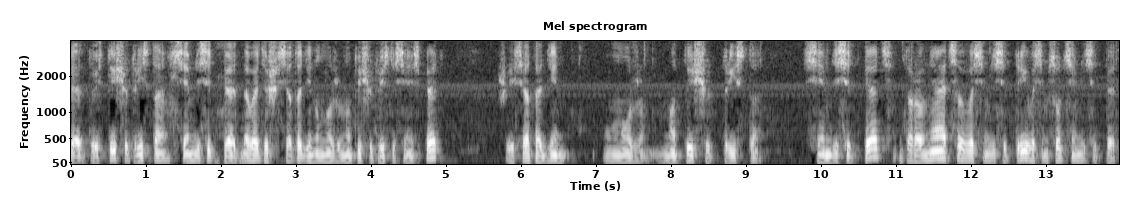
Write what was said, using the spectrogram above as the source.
1375, то есть 1375. Давайте 61 умножим на 1375, 61 умножим на 1375, это равняется 83 875.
